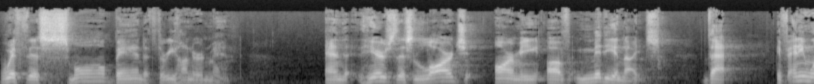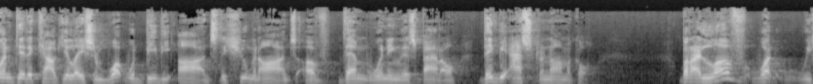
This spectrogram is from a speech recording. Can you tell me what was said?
with this small band of 300 men. And here's this large army of Midianites that, if anyone did a calculation, what would be the odds, the human odds of them winning this battle? They'd be astronomical. But I love what we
